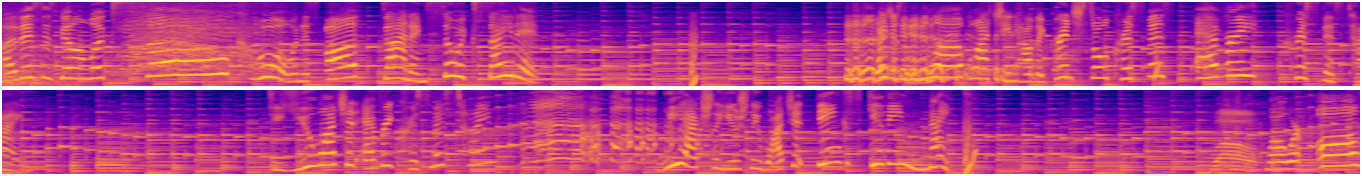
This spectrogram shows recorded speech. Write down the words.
Ah, this is gonna look so cool when it's all done. I'm so excited. I just love watching how the Grinch stole Christmas every Christmas time. Do you watch it every Christmas time? We actually usually watch it Thanksgiving night Wow. while we're all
